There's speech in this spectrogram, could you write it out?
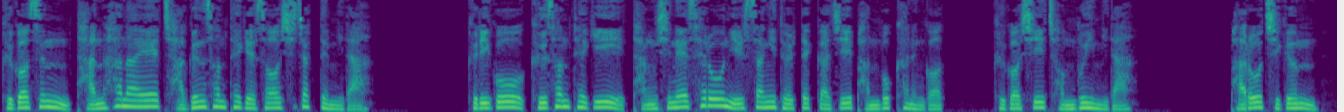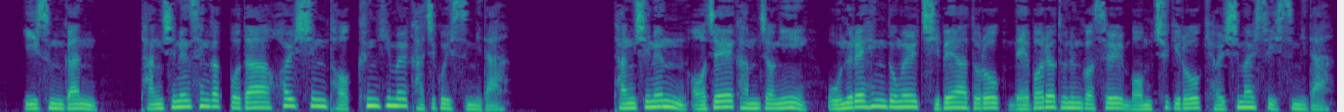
그것은 단 하나의 작은 선택에서 시작됩니다. 그리고 그 선택이 당신의 새로운 일상이 될 때까지 반복하는 것, 그것이 전부입니다. 바로 지금, 이 순간, 당신은 생각보다 훨씬 더 큰 힘을 가지고 있습니다. 당신은 어제의 감정이 오늘의 행동을 지배하도록 내버려 두는 것을 멈추기로 결심할 수 있습니다.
